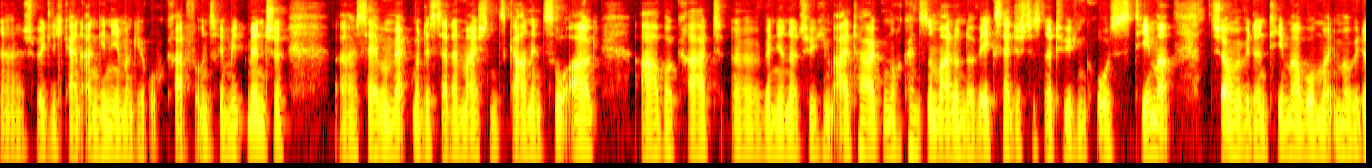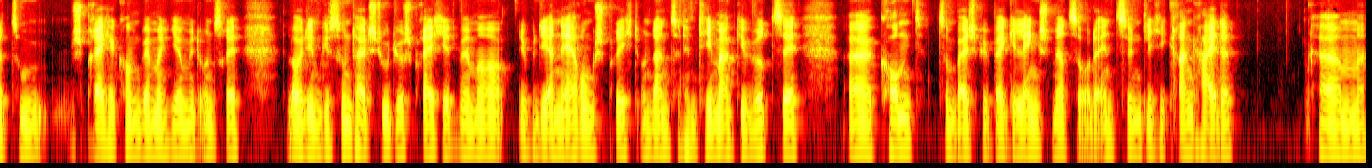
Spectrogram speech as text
Äh, ist wirklich kein angenehmer Geruch, gerade für unsere Mitmenschen. Äh, selber merkt man das ja dann meistens gar nicht so arg, aber gerade äh, wenn ihr natürlich im Alltag noch ganz normal unterwegs seid, ist das natürlich ein großes Thema. Auch mal wieder ein Thema, wo man immer wieder zum Spreche kommt, wenn man hier mit unseren Leuten im Gesundheitsstudio spricht, wenn man über die Ernährung spricht und dann zu dem Thema Gewürze äh, kommt, zum Beispiel bei Gelenkschmerzen oder entzündliche Krankheiten. Ähm,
